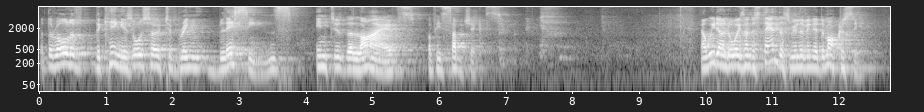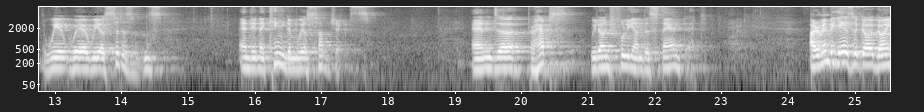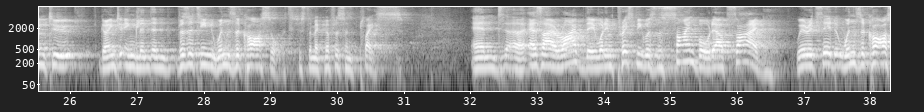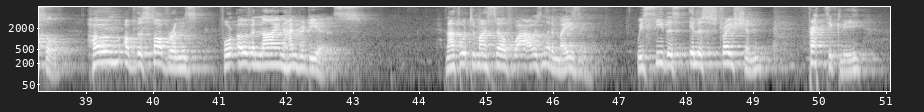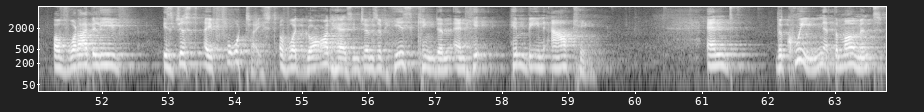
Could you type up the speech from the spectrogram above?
But the role of the king is also to bring blessings into the lives of his subjects. Now, we don't always understand this. We live in a democracy where, where we are citizens, and in a kingdom, we are subjects. And uh, perhaps we don't fully understand that. I remember years ago going to, going to England and visiting Windsor Castle. It's just a magnificent place. And uh, as I arrived there, what impressed me was the signboard outside where it said Windsor Castle, home of the sovereigns for over 900 years. And I thought to myself, wow, isn't that amazing? We see this illustration practically of what I believe is just a foretaste of what God has in terms of His kingdom and Him being our King. And the Queen at the moment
